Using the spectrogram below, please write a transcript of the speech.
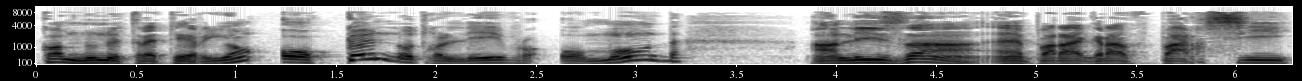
comme nous ne traiterions aucun autre livre au monde en lisant un paragraphe par-ci,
